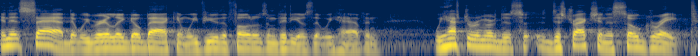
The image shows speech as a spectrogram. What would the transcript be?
And it's sad that we rarely go back and we view the photos and videos that we have. And we have to remember this distraction is so great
